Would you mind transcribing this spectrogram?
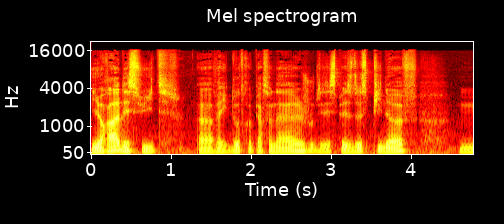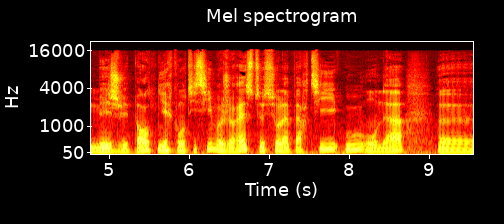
Il y aura des suites euh, avec d'autres personnages ou des espèces de spin-off, mais je vais pas en tenir compte ici. Moi, je reste sur la partie où on a euh,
